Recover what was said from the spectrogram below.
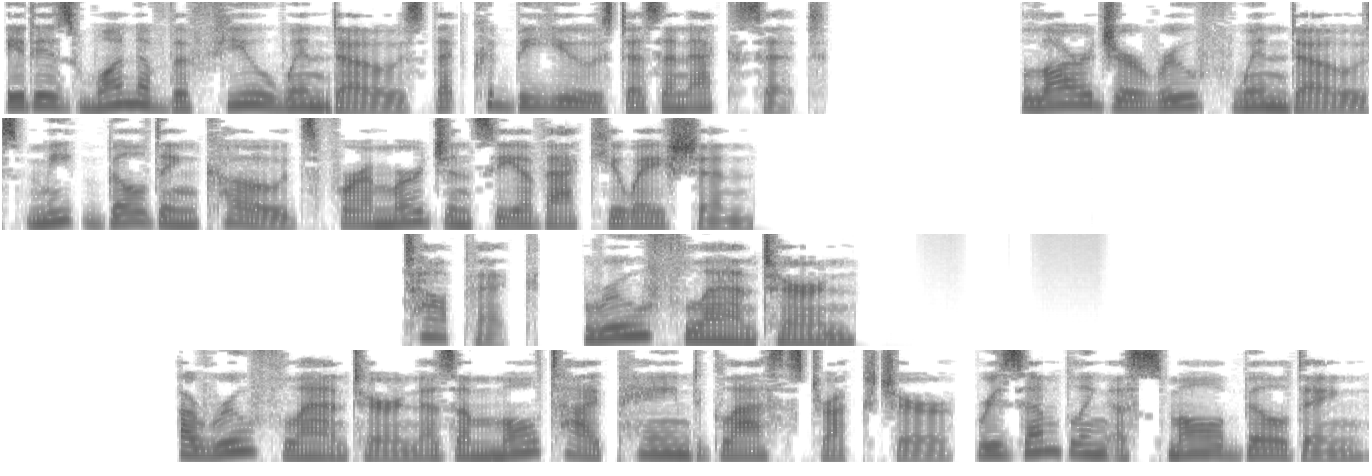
It is one of the few windows that could be used as an exit. Larger roof windows meet building codes for emergency evacuation. Roof lantern A roof lantern is a multi-paned glass structure, resembling a small building,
